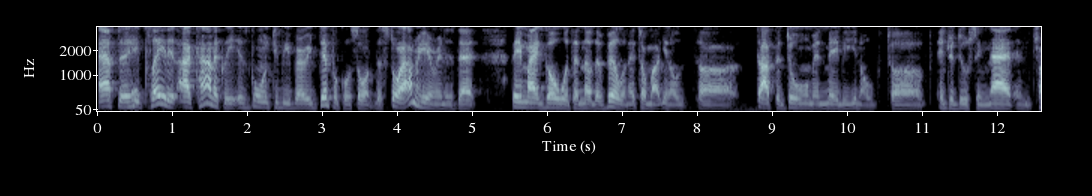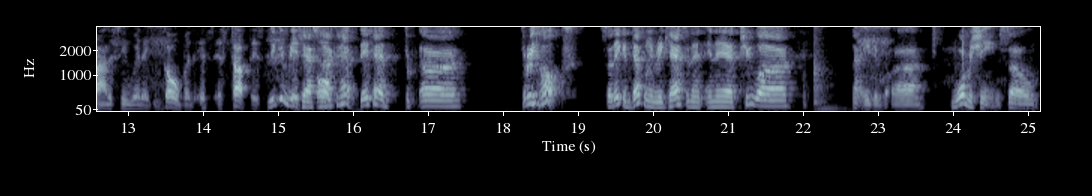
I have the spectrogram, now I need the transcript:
after he played it iconically is going to be very difficult. So the story I'm hearing is that they might go with another villain. They're talking about, you know, uh, Doctor Doom and maybe, you know, uh, introducing that and trying to see where they can go. But it's it's tough. It's, you can recast it. Heck, they've had th- uh, three Hulks. So they could definitely recast it. And, and they had two, uh, not Agent, uh, War Machine. So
